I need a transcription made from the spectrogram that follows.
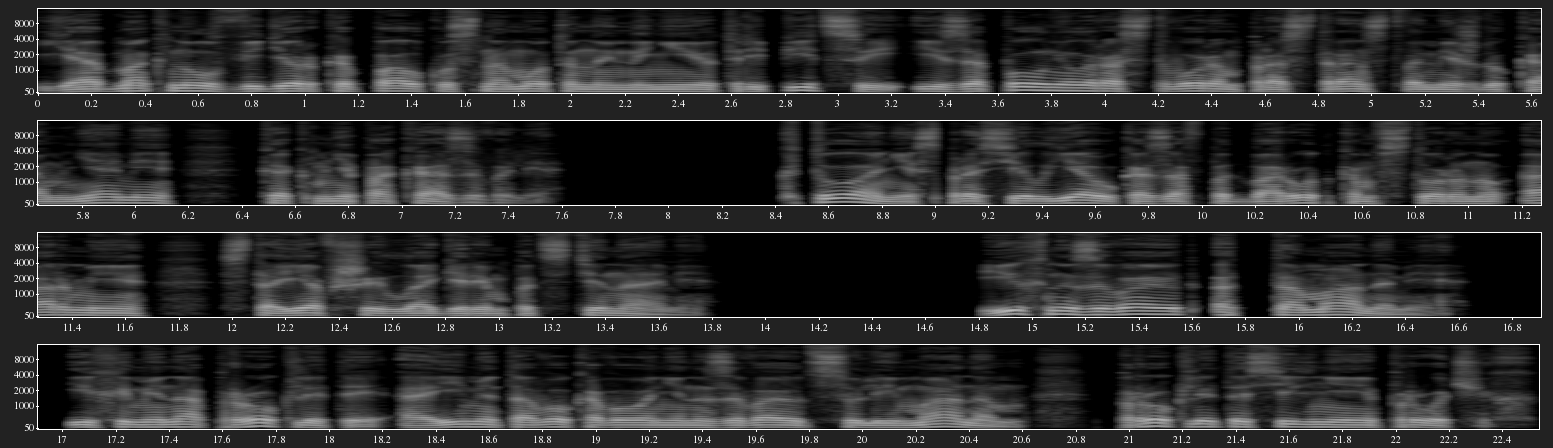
Я обмакнул в ведерко палку с намотанной на нее тряпицей и заполнил раствором пространство между камнями, как мне показывали. «Кто они?» — спросил я, указав подбородком в сторону армии, стоявшей лагерем под стенами. «Их называют оттаманами. Их имена прокляты, а имя того, кого они называют Сулейманом, проклято сильнее прочих.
